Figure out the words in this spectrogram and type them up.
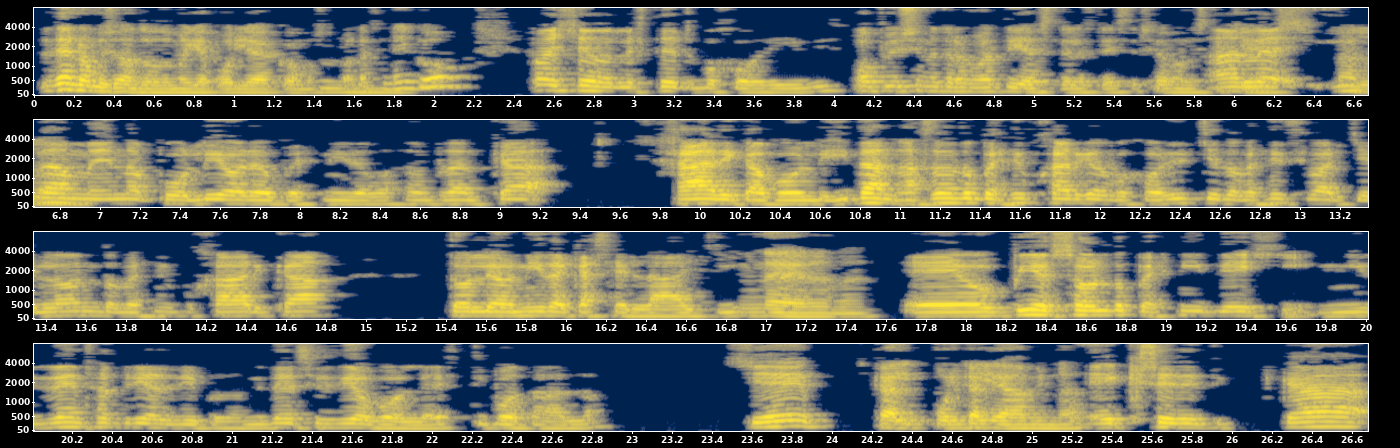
Δεν νομίζω να το δούμε για πολύ ακόμα στο Μμμ. Παναθηναϊκό. Υπάρχει ο Λευτέρης Μποχορίδης. Ο οποίος είναι τραυματίας στι τελευταίες τρεις αγωνιστικές. Αλλά είδαμε ένα πολύ ωραίο παιχνίδι από αυτόν. Πραγματικά χάρηκα πολύ. Ήταν αυτό είναι το παιχνίδι που χάρηκα τον Μποχορίδη και το παιχνίδι στη Βαρκελόνη, το παιχνίδι που χάρηκα το Λεωνίδα Κασελάκη. Ναι, ναι, ναι. ε, ο οποίος όλο το παιχνίδι έχει 0 στα 3 δίπλα, 0 στις 2 βολές, τίποτα άλλο. Και Καλή- πολύ καλή άμυνα. εξαιρετικά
